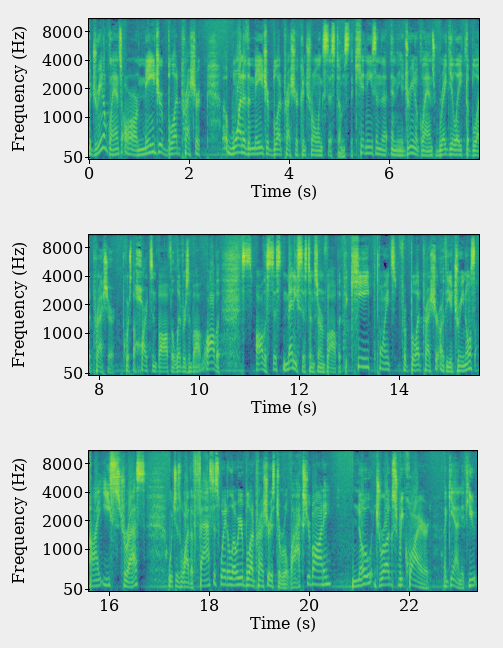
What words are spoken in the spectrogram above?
adrenal glands are a major blood pressure, one of the major blood pressure controlling systems. The kidneys and the and the adrenal glands regulate the blood pressure. Of course, the heart's involved, the liver's involved, all the all the many systems are involved. But the key points for blood pressure are the adrenals, i.e., stress, which is why the fastest way to lower your blood pressure is to relax your body no drugs required. Again, if you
